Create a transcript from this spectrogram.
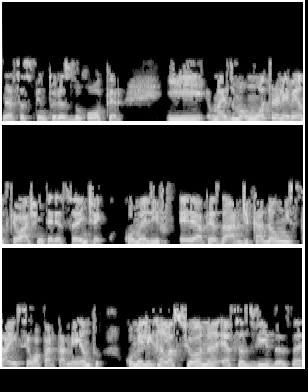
nessas pinturas do Hopper. E mais uma, um outro elemento que eu acho interessante é como ele, é, apesar de cada um estar em seu apartamento, como ele relaciona essas vidas, né?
